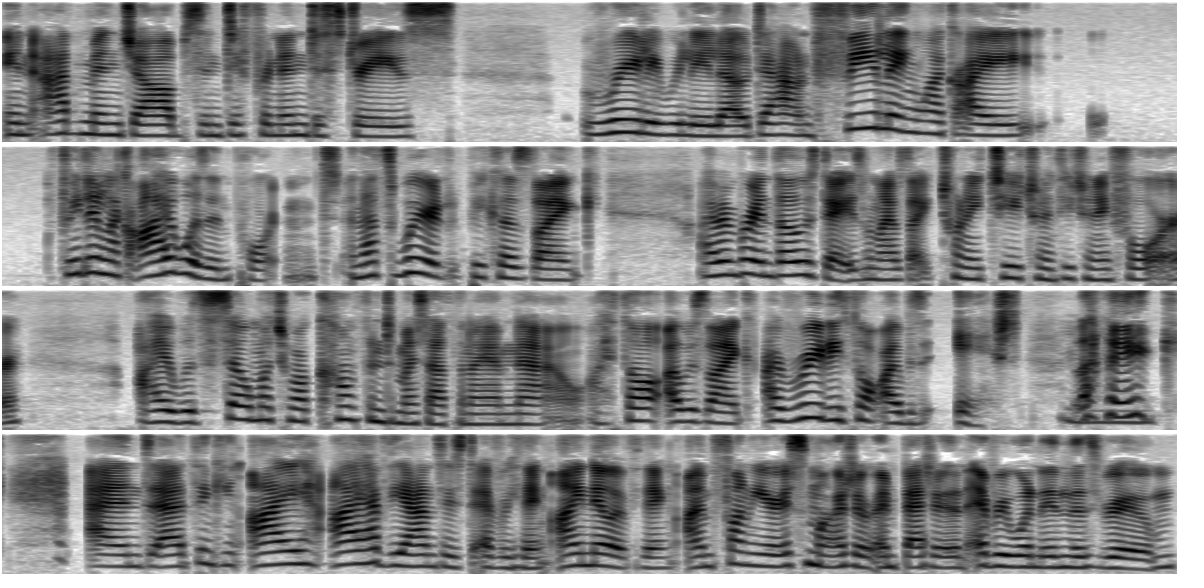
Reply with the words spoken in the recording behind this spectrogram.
in admin jobs in different industries, really, really low down, feeling like I feeling like I was important. And that's weird because like I remember in those days when I was like 22, 23, 24, I was so much more confident in myself than I am now. I thought I was like I really thought I was it. Like and uh, thinking I I have the answers to everything. I know everything. I'm funnier, smarter and better than everyone in this room,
